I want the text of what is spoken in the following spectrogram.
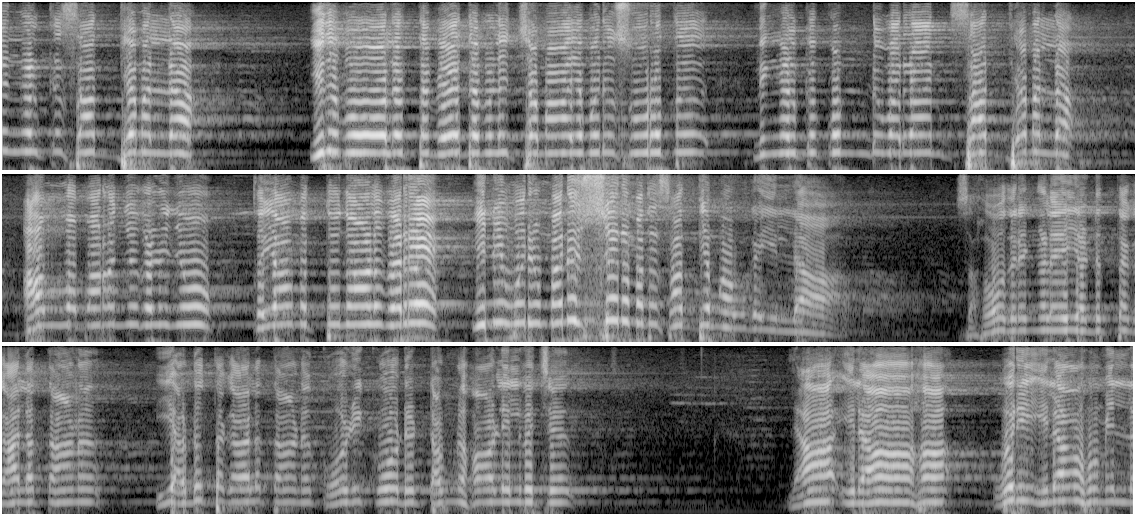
നിങ്ങൾക്ക് സാധ്യമല്ല. ഇതുപോലത്തെ വേദവെളിച്ചമായ ഒരു സൂറത്ത് നിങ്ങൾക്ക് കൊണ്ടുവരാൻ സാധ്യമല്ല. അല്ല പറഞ്ഞു കഴിഞ്ഞു കയാമത്തു നാൾ വരെ ഇനി ഒരു മനുഷ്യനും അത് സാധ്യമാവുകയില്ല. സഹോദരങ്ങളെ അടുത്ത കാലത്താണ് ഈ അടുത്ത കാലത്താണ് കോഴിക്കോട് ടൗൺ ഹാളിൽ വെച്ച് ലാ ഇലാഹ ഒരു ഇലാഹുമില്ല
